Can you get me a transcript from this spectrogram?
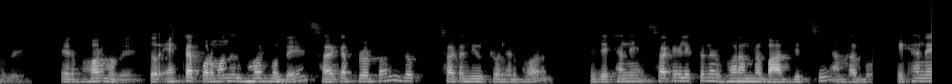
হবে? এর ভর হবে, তো একটা পরমাণুর ভর হবে ছয়টা প্রোটন যোগ ছয়টা নিউট্রনের ভর, যেখানে ছয়টা ইলেকট্রনের ভর আমরা বাদ দিচ্ছি, আমরা এখানে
